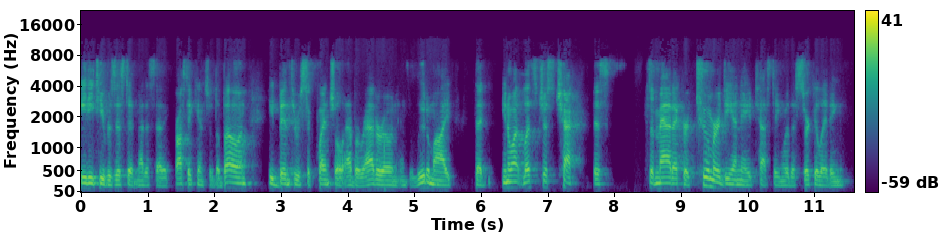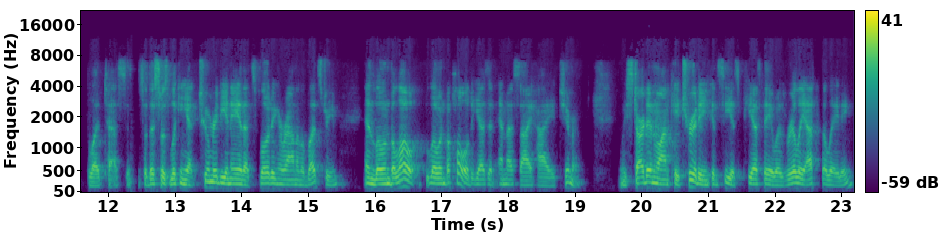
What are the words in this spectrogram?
ADT resistant metastatic prostate cancer of the bone. He'd been through sequential abiraterone and enzalutamide. That you know what, let's just check this somatic or tumor DNA testing with a circulating blood test. And so this was looking at tumor DNA that's floating around in the bloodstream. And lo and, below, lo and behold, he has an MSI high tumor. We started him on Keytruda. You can see his PSA was really escalating.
